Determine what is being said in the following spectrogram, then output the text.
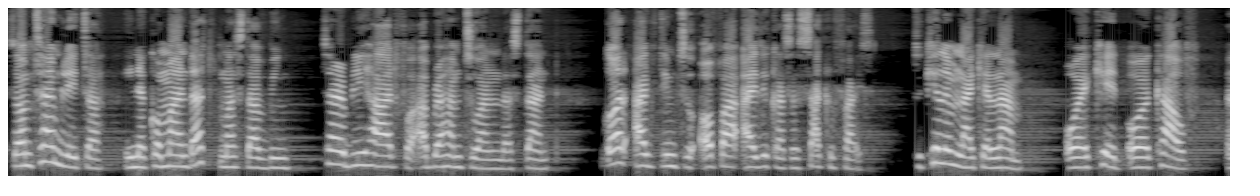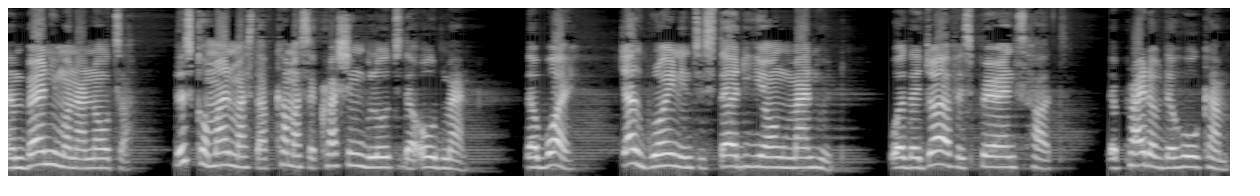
Some time later, in a command that must have been terribly hard for Abraham to understand, God asked him to offer Isaac as a sacrifice, to kill him like a lamb, or a kid, or a calf, and burn him on an altar. This command must have come as a crushing blow to the old man. The boy, just growing into sturdy young manhood, was the joy of his parents' heart, the pride of the whole camp.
